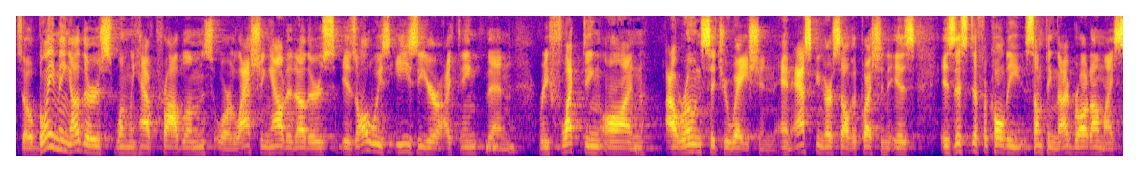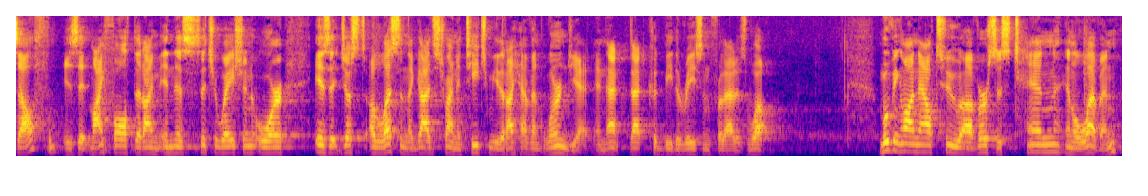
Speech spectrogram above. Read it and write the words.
So, blaming others when we have problems or lashing out at others is always easier, I think, than reflecting on our own situation and asking ourselves the question is is this difficulty something that I brought on myself? Is it my fault that I'm in this situation? Or is it just a lesson that God's trying to teach me that I haven't learned yet? And that, that could be the reason for that as well. Moving on now to uh, verses 10 and 11.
